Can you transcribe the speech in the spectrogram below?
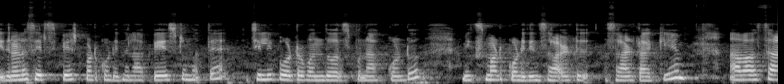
ಇದನ್ನೆಲ್ಲ ಸೇರಿಸಿ ಪೇಸ್ಟ್ ಮಾಡ್ಕೊಂಡಿದ್ನಲ್ಲ, ಆ ಪೇಸ್ಟು ಮತ್ತು ಚಿಲ್ಲಿ ಪೌಡ್ರ್ ಒಂದೂವರೆ ಸ್ಪೂನ್ ಹಾಕ್ಕೊಂಡು ಮಿಕ್ಸ್ ಮಾಡ್ಕೊಂಡಿದ್ದೀನಿ ಸಾಲ್ಟ್ ಸಾಲ್ಟ್ ಹಾಕಿ. ಆವಾಗ ಸಹ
